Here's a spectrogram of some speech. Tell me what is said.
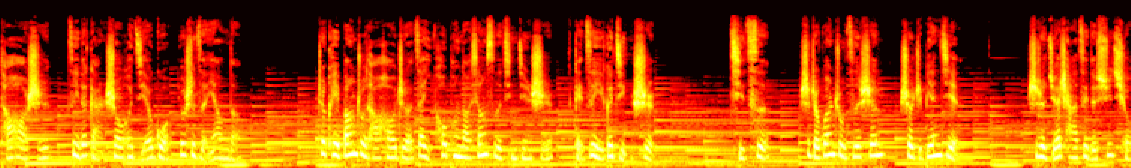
讨好时自己的感受和结果又是怎样的。这可以帮助讨好者在以后碰到相似的情境时，给自己一个警示。其次，试着关注自身，设置边界。试着觉察自己的需求，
